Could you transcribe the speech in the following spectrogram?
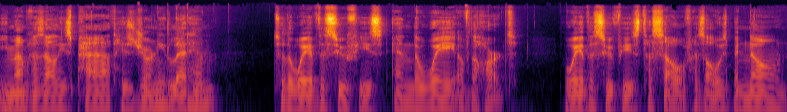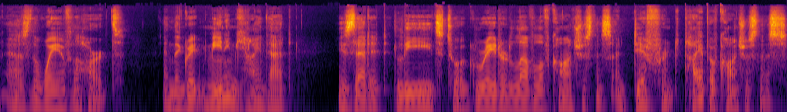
Imam Ghazali's path, his journey led him to the way of the Sufis and the way of the heart. The way of the Sufis, Tasawwuf, has always been known as the way of the heart. And the great meaning behind that is that it leads to a greater level of consciousness, a different type of consciousness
